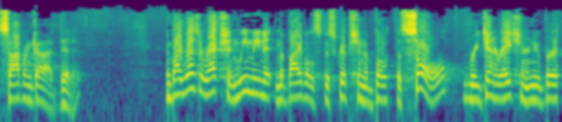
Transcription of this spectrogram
Sovereign God did it. And by resurrection, we mean it in the Bible's description of both the soul, regeneration or new birth,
